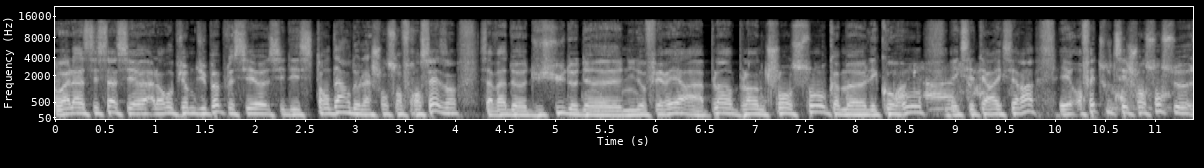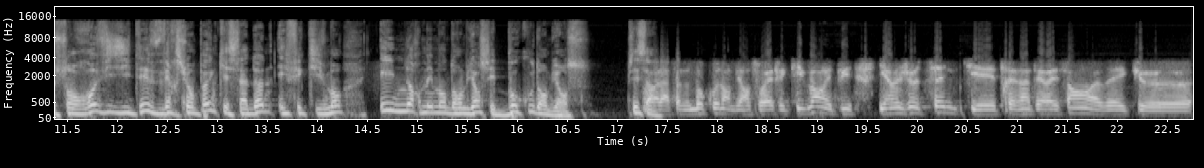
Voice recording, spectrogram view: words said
Voilà, c'est ça. C'est alors Opium du peuple, c'est c'est des standards de la chanson française. hein. Ça va de- du sud de Nino Ferrer à plein plein de chansons comme les corons, etc., etc. Et en fait, toutes ces chansons se, sont revisitées version punk et ça donne effectivement énormément d'ambiance et beaucoup d'ambiance. C'est ça. Voilà, ça donne beaucoup d'ambiance, ouais, effectivement. Et puis il y a un jeu de scène qui est très intéressant avec euh,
